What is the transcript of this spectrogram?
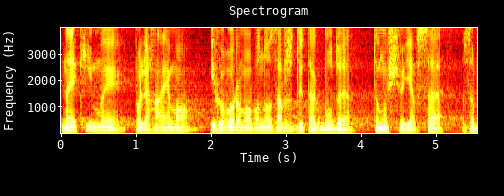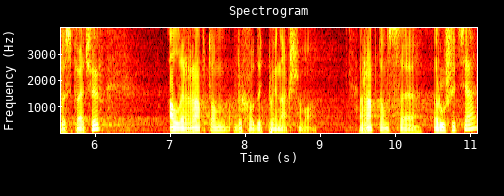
на які ми полягаємо, і говоримо, воно завжди так буде, тому що я все забезпечив, але раптом виходить по-інакшому. Раптом все рушиться,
